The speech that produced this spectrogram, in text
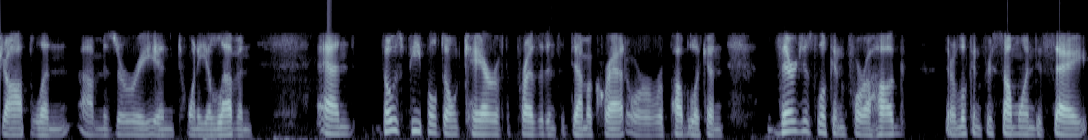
Joplin, uh, Missouri in 2011. And those people don't care if the president's a Democrat or a Republican. They're just looking for a hug. They're looking for someone to say,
